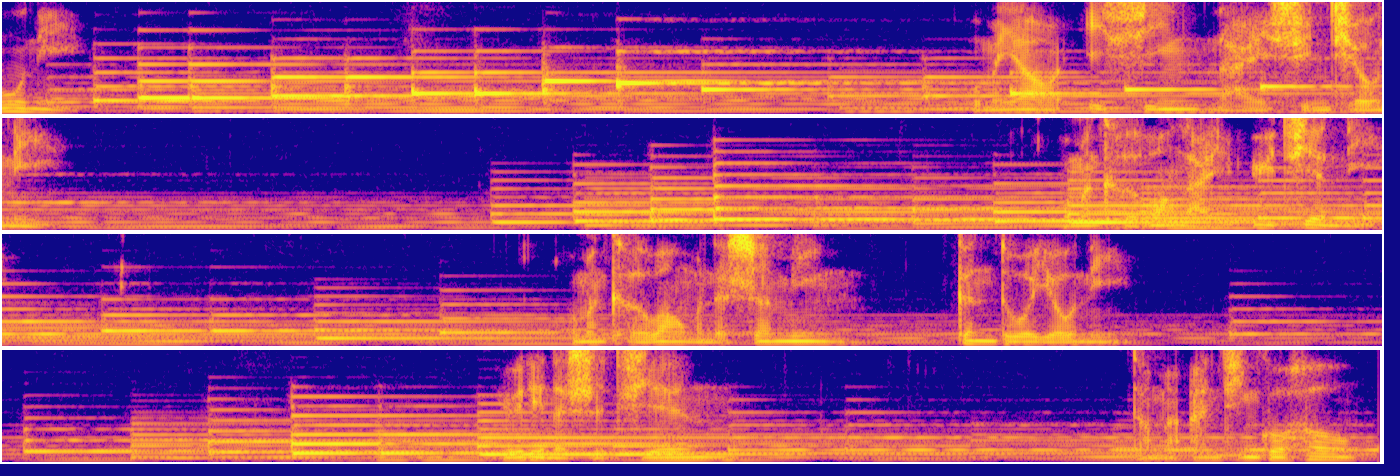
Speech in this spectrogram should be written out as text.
慕你，我们要一心来寻求你，我们渴望来遇见你，我们渴望我们的生命更多有你。有点的时间，当我们安静过后。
